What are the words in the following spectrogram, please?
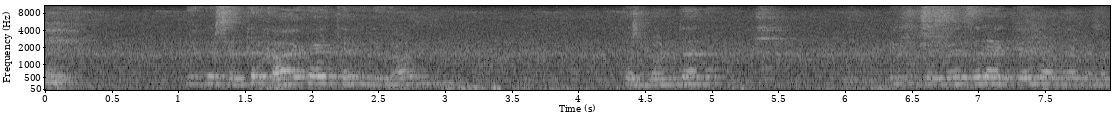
ਇਹ ਕੋਈ ਸੱਤਰ ਖਾਏਗਾ ਇੱਥੇ ਵੀ ਦਿਖਾ ਕੁਝ ਬਣਦਾ ਨਾ ਇੱਕ ਪਰਮੇਸ਼ਰ ਹੈ। ਕਿ ਲਾਉਂਦਾ ਮੈਂ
